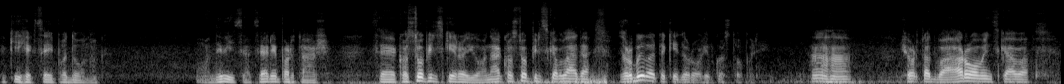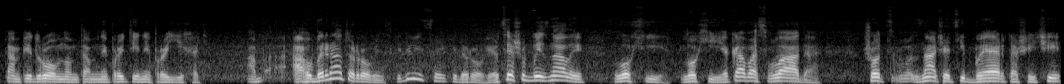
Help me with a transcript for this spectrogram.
Таких, як цей подонок. О, дивіться, це репортаж. Це Костопільський район. А Костопільська влада зробила такі дороги в Костополі. Ага, чорта два. А Ровенська, там під Ровном там не пройти, не проїхати. А, а губернатор Ровенський, дивіться, які дороги. Оце, щоб ви знали, лохи, лохи, яка у вас влада, що значать ті Берташі, чи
